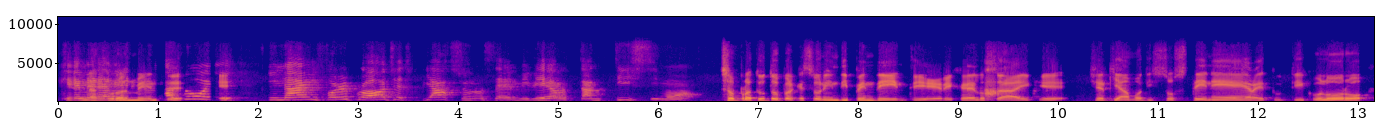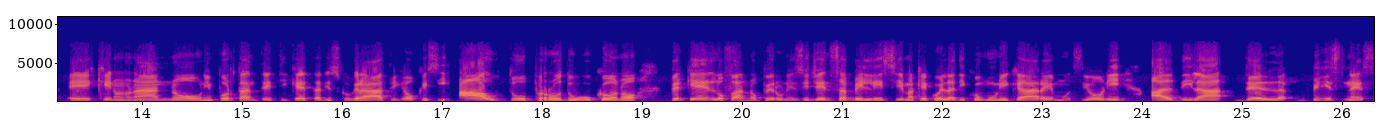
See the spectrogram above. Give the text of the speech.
Che naturalmente... A noi e... i Nine for a Project piacciono, Sammy, vero? Tantissimo. Soprattutto perché sono indipendenti, Erika, e lo ah. sai che cerchiamo di sostenere tutti coloro eh, che non hanno un'importante etichetta discografica o che si autoproducono, perché lo fanno per un'esigenza bellissima che è quella di comunicare emozioni al di là del business.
